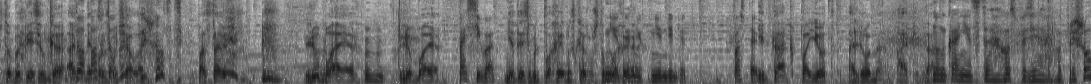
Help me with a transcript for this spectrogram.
чтобы песенка поста, прозвучала. Поставишь? Любая. Любая. Спасибо. Нет, если будет плохая, мы скажем, что Нет, плохая. нет, нет, нет, нет. Поставь. И так поет Алена Апина. Ну, наконец-то. Господи, вот пришел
